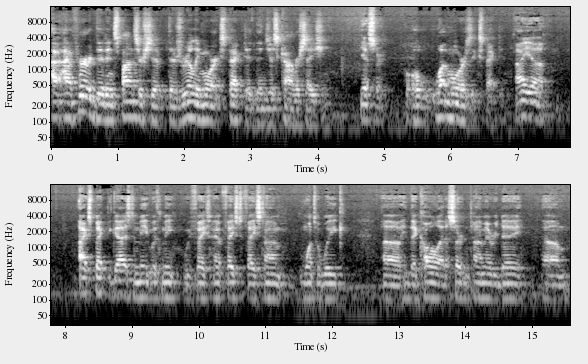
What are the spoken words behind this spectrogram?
I, have heard that in sponsorship, there's really more expected than just conversation. Yes, sir. What more is expected? I uh, I expect the guys to meet with me. We face, have face to face time once a week. Uh, they call at a certain time every day. Um,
